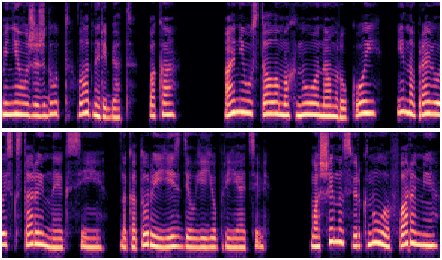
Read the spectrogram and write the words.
Меня уже ждут, ладно, ребят, Пока. Аня устало махнула нам рукой и направилась к старой Нексии, на которой ездил ее приятель. Машина сверкнула фарами,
